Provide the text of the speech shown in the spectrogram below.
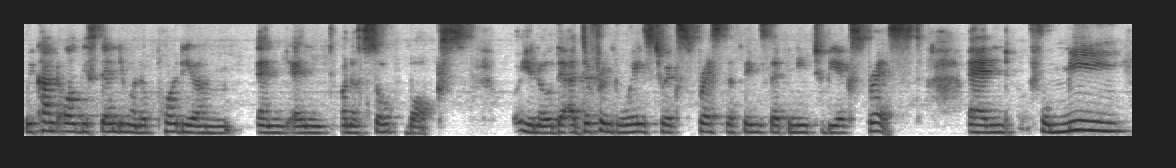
we can't all be standing on a podium and and on a soapbox. You know there are different ways to express the things that need to be expressed. And for me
